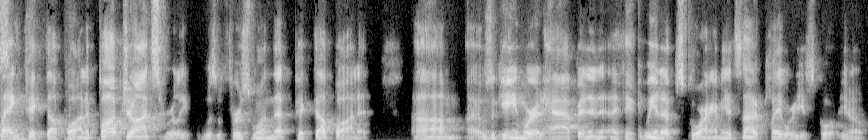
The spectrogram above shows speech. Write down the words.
Lange see. picked up on it. Bob Johnson really was the first one that picked up on it. Um, it was a game where it happened, and I think we ended up scoring. I mean, it's not a play where you score. You know,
